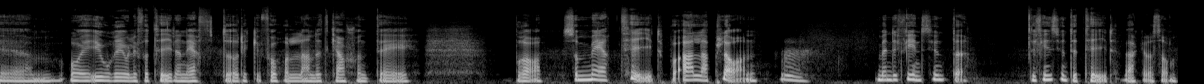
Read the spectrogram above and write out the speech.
um, och är orolig för tiden efter, det, förhållandet kanske inte är bra. Så mer tid på alla plan. Mm. Men det finns ju inte. Det finns ju inte tid, verkar det som.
